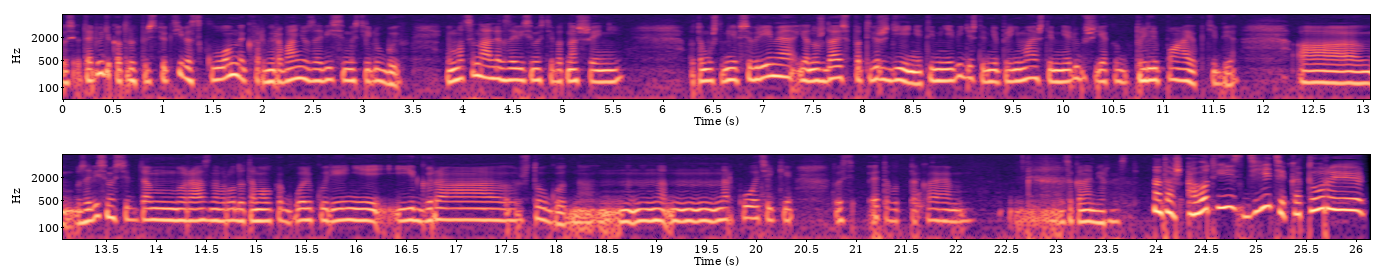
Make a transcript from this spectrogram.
То есть это люди, которые в перспективе склонны к формированию зависимости любых, эмоциональных зависимостей в отношении – потому что мне все время, я нуждаюсь в подтверждении. Ты меня видишь, ты меня принимаешь, ты меня любишь, я как бы прилипаю к тебе. А, в зависимости там разного рода, там алкоголь, курение, игра, что угодно, наркотики. То есть это вот такая закономерность. Наташ, а вот есть дети, которые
